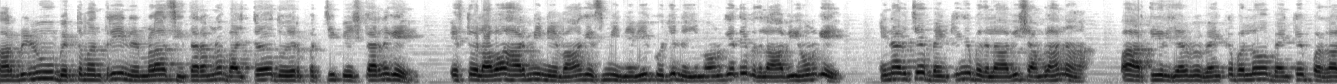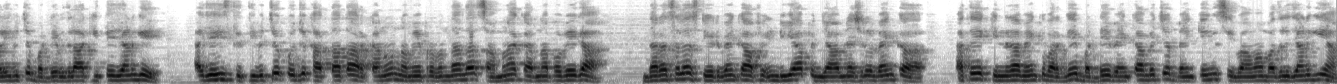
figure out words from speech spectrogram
ਫਰਵਰੀ ਨੂੰ ਵਿੱਤ ਮੰਤਰੀ ਨਿਰਮਲਾ ਸੀਤਾਰਮਨ ਬਜਟ 2025 ਪੇਸ਼ ਕਰਨਗੇ। ਇਸ ਤੋਂ ਇਲਾਵਾ ਹਰ ਮਹੀਨੇ ਵਾਂਗ ਇਸ ਮਹੀਨੇ ਵੀ ਕੁਝ ਨਿਯਮ ਆਉਣਗੇ ਤੇ ਬਦਲਾਅ ਵੀ ਹੋਣਗੇ। ਇਹਨਾਂ ਵਿੱਚ ਬੈਂਕਿੰਗ ਬਦਲਾਅ ਵੀ ਸ਼ਾਮਲ ਹਨ। ਭਾਰਤੀ ਰਿਜ਼ਰਵ ਬੈਂਕ ਵੱਲੋਂ ਬੈਂਕਿੰਗ ਪ੍ਰਣਾਲੀ ਵਿੱਚ ਵੱਡੇ ਬਦਲਾਅ ਕੀਤੇ ਜਾਣਗੇ। ਅਜਿਹੀ ਸਥਿਤੀ ਵਿੱਚ ਕੁਝ ਖਾਤਾ ਧਾਰਕਾਂ ਨੂੰ ਨਵੇਂ ਪ੍ਰਬੰਧਾਂ ਦਾ ਸਾਹਮਣਾ ਕਰਨਾ ਪਵੇਗਾ। ਦਰਅਸਲ state bank of India Punjab national bank ਅਤੇ ਕਿਨਰਾ ਬੈਂਕ ਵਰਗੇ ਵੱਡੇ ਬੈਂਕਾਂ ਵਿੱਚ ਬੈਂਕਿੰਗ ਸੇਵਾਵਾਂ ਬਦਲ ਜਾਣਗੀਆਂ।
